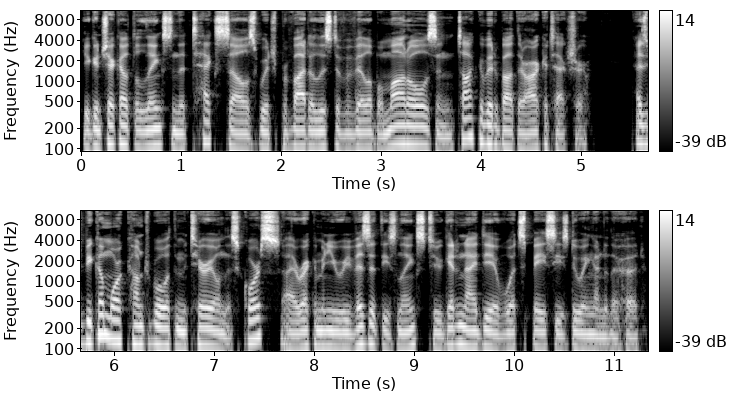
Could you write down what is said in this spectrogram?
you can check out the links in the text cells which provide a list of available models and talk a bit about their architecture. As you become more comfortable with the material in this course, I recommend you revisit these links to get an idea of what spaCy is doing under the hood.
